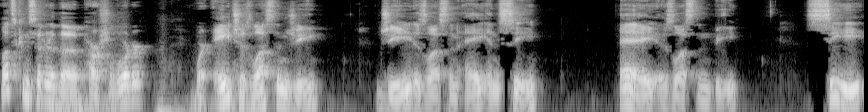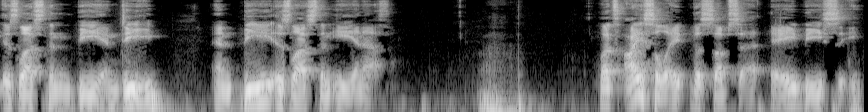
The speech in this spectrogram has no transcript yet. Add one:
Let's consider the partial order where h is less than g, g is less than a and c, a is less than b, c is less than b and d, and b is less than e and f. Let's isolate the subset A, B, C.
